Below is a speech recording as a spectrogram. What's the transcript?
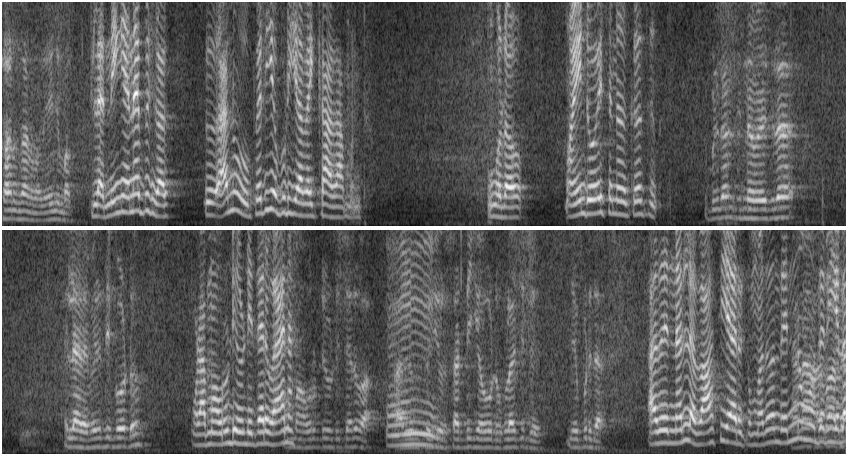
காணும் காணும் அது ஏஞ்சமாக்கு இல்லை நீங்கள் நினைப்பீங்க அஹ் அனு பெரிய புடியா வைக்காதாமன்ட்டு. உங்களோட மைண்ட் வாய்ஸ் எனக்கு கேட்குது இப்படி தான் சின்ன வயசில் எல்லாரும் மிருத்தி போட்டு உங்களோட அம்மா உருட்டி உருட்டி தருவேன் அம்மா உருட்டி உருட்டி தருவா. அது பெரிய ஒரு சட்டிக்கை ஓட்டு குழச்சிட்டு எப்படி தான் அது நல்ல வாசியாக இருக்கும். அது வந்து என்னமோ தெரியல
